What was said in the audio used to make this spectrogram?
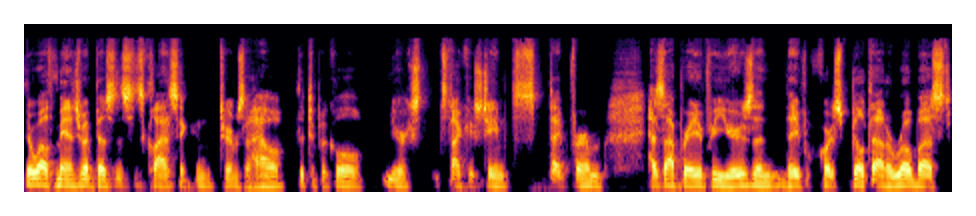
Their wealth management business is classic in terms of how the typical New York Stock Exchange type firm has operated for years, and they've of course built out a robust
